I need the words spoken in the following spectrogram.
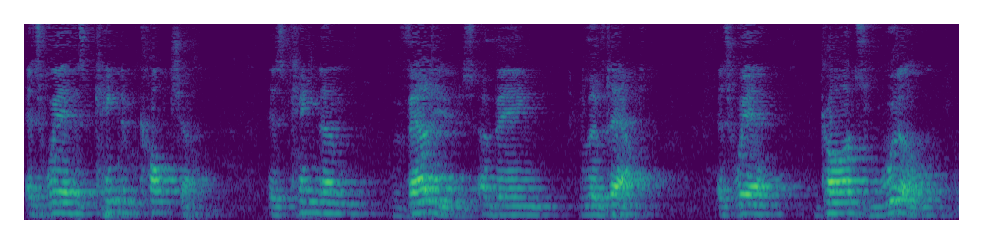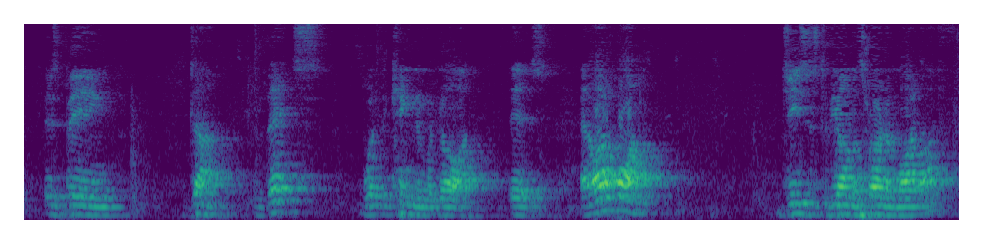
It's where his kingdom culture, his kingdom values are being lived out. It's where God's will is being done. That's what the kingdom of God is. And I want Jesus to be on the throne of my life.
